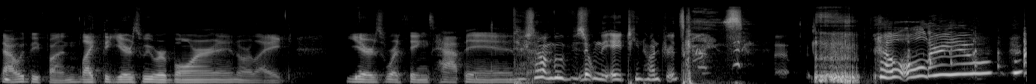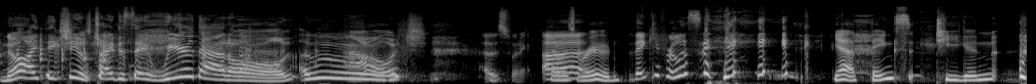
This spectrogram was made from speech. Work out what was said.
That would be fun. Like the years we were born, or like years where things happen. There's not movies from the 1800s, guys. How old are you? No, I think she was trying to say we're that old. Ooh, Ouch. That was funny. that was Uh, rude. Thank you for listening. Yeah, thanks, Tegan.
